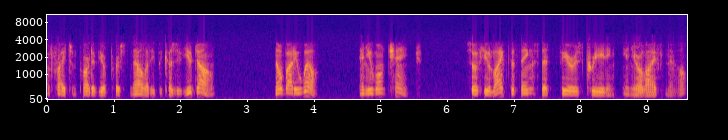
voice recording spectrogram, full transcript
a frightened part of your personality because if you don't, nobody will, and you won't change. So if you like the things that fear is creating in your life now,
